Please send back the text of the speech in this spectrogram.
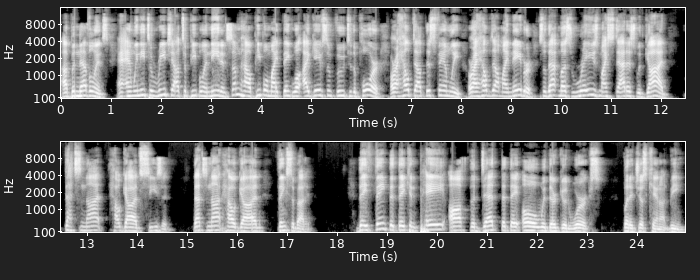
uh, benevolence and we need to reach out to people in need and somehow people might think well i gave some food to the poor or i helped out this family or i helped out my neighbor so that must raise my status with god. That's not how god sees it. That's not how god thinks about it. They think that they can pay off the debt that they owe with their good works but it just cannot be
